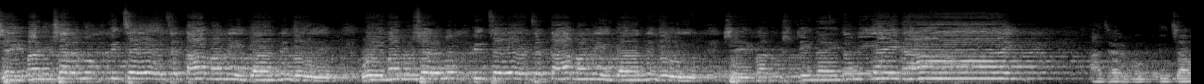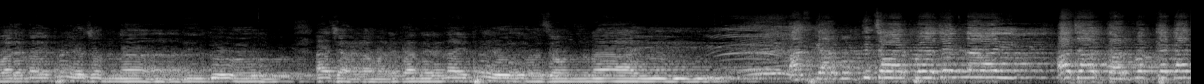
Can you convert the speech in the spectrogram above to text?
সেই মানুষের মুক্তি চেয়েছে তাম আমি গান গে, ওই মানুষের মুক্তি চেয়েছে তাম আমি গান গে। সেই মানুষটি নাই, দুনিয়ায় নাই। আজার মুক্তি চাওয়ার নাই প্রয়োজন নাই গো। আজার আমার গানের নাই প্রয়োজন নাই। আজকে আর মুক্তি চাওয়ার প্রয়োজন নাই আজার তার পক্ষে গান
